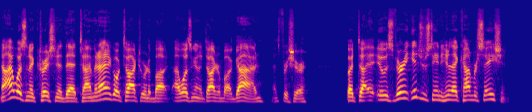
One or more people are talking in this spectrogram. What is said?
Now, I wasn't a Christian at that time, and I didn't go talk to her about. I wasn't going to talk to her about God. That's for sure. But uh, it was very interesting to hear that conversation.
